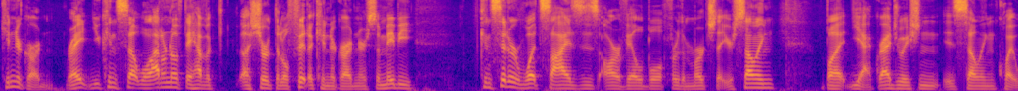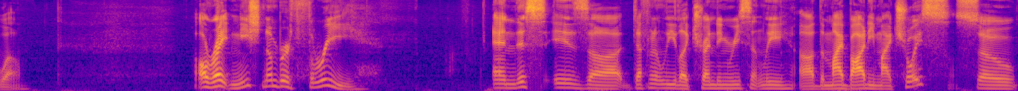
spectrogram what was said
kindergarten, right? You can sell. Well, I don't know if they have a, a shirt that'll fit a kindergartner, so maybe consider what sizes are available for the merch that you're selling. But yeah, graduation is selling quite well. All right, niche number three. And this is uh, definitely like trending recently. Uh, the My Body, My Choice. So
